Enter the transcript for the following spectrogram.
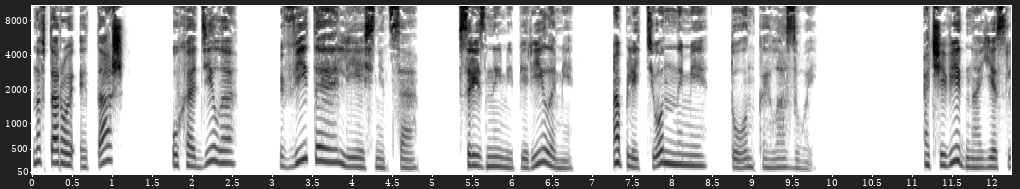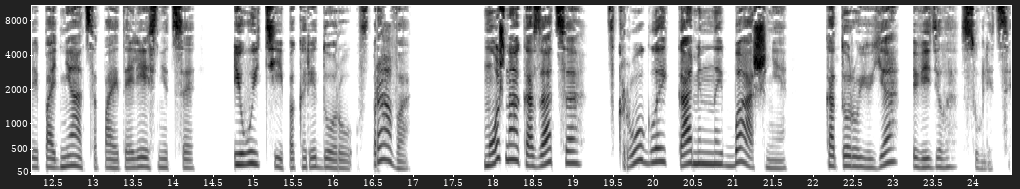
на второй этаж уходила витая лестница с резными перилами, оплетенными тонкой лозой. Очевидно, если подняться по этой лестнице и уйти по коридору вправо, можно оказаться в круглой каменной башне, которую я видела с улицы.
